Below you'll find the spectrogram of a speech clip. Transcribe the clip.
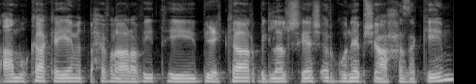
העמוקה קיימת בחברה הערבית היא בעיקר בגלל שיש ארגוני פשיעה חזקים,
